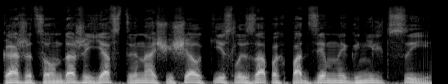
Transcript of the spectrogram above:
Кажется, он даже явственно ощущал кислый запах подземной гнильцы.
